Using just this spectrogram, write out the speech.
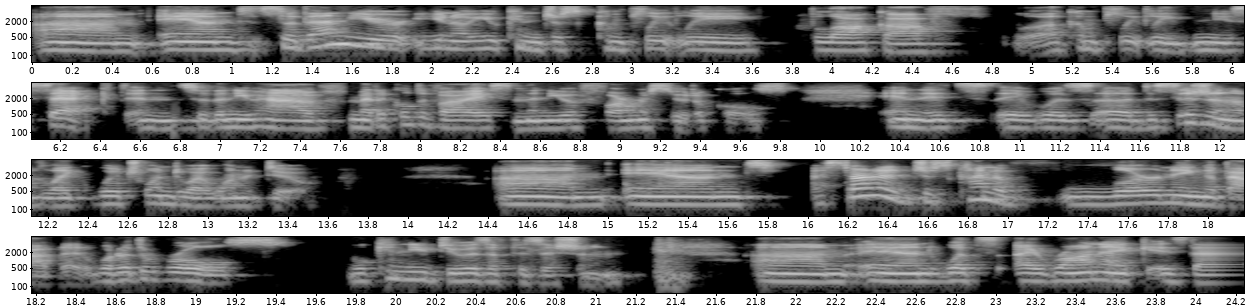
Um, and so then you're, you know, you can just completely block off a completely new sect and so then you have medical device and then you have pharmaceuticals and it's it was a decision of like which one do i want to do um, and I started just kind of learning about it. What are the roles? What can you do as a physician? Um, and what's ironic is that,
